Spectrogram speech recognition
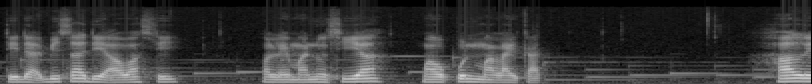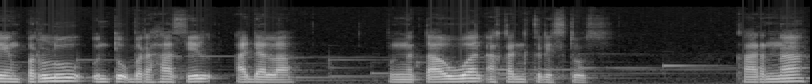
tidak bisa diawasi oleh manusia maupun malaikat. Hal yang perlu untuk berhasil adalah pengetahuan akan Kristus, karena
